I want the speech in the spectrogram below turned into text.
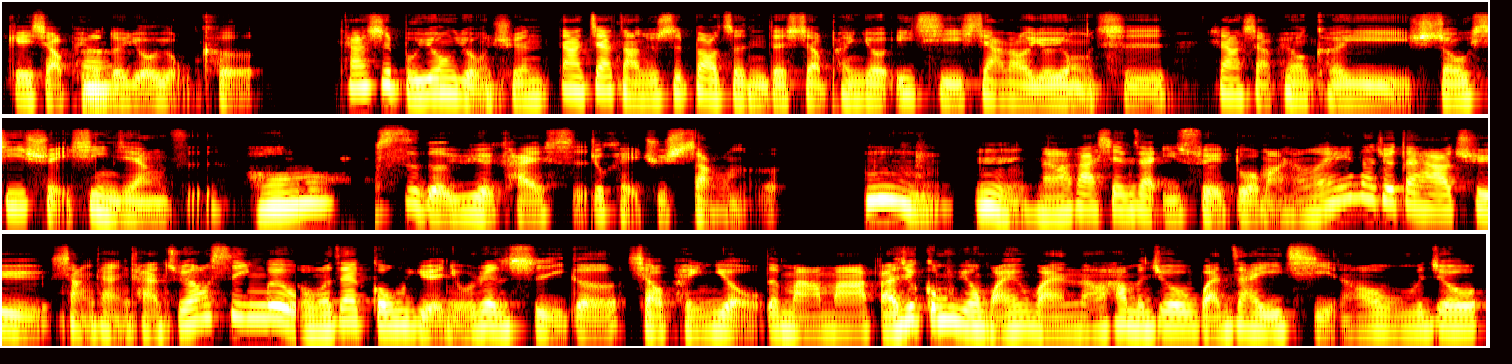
给小朋友的游泳课。他是不用泳圈，那家长就是抱着你的小朋友一起下到游泳池，让小朋友可以熟悉水性这样子。哦，四个月开始就可以去上了。嗯嗯，然后他现在一岁多嘛，想说，哎，那就带他去上看看。主要是因为我们在公园有认识一个小朋友的妈妈，反正就公园玩一玩，然后他们就玩在一起，然后我们就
